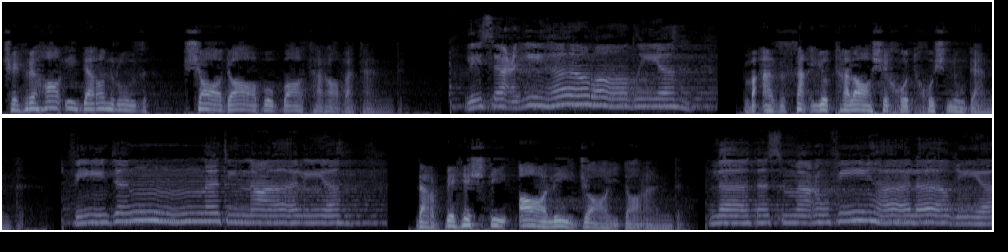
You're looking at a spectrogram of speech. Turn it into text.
چهرههایی در آن روز شاداب و با تراوتند لسعیها راضیه. و از سعی و تلاش خود خوشنودند فی جنت عالیه. در بهشتی عالی جای دارند. لا تسمع فیها لاغیه.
